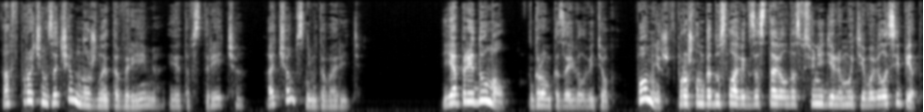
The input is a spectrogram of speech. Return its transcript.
А впрочем, зачем нужно это время и эта встреча? О чем с ним говорить? «Я придумал», — громко заявил Витек. «Помнишь, в прошлом году Славик заставил нас всю неделю мыть его велосипед?»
